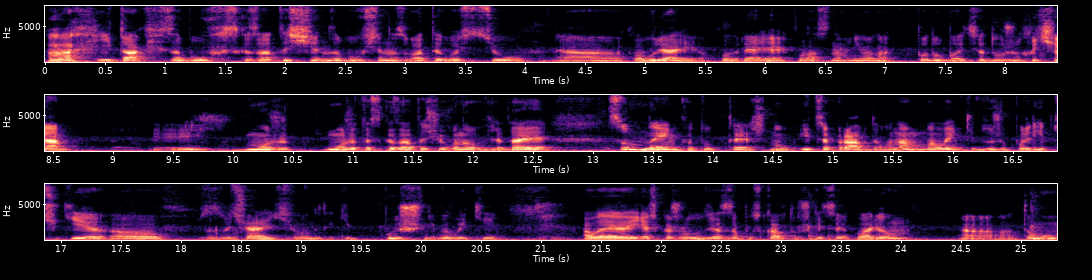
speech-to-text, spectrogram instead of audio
А, і так, забув сказати ще, забув ще назвати ось цю а, клавулярію. Клавулярія класна, мені вона подобається дуже. Хоча е, може, можете сказати, що вона виглядає сумненько тут теж. Ну, і це правда. Вона маленькі дуже поліпчики, е, зазвичай вони такі пишні, великі. Але я ж кажу, я запускав трошки цей акваріум, тому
